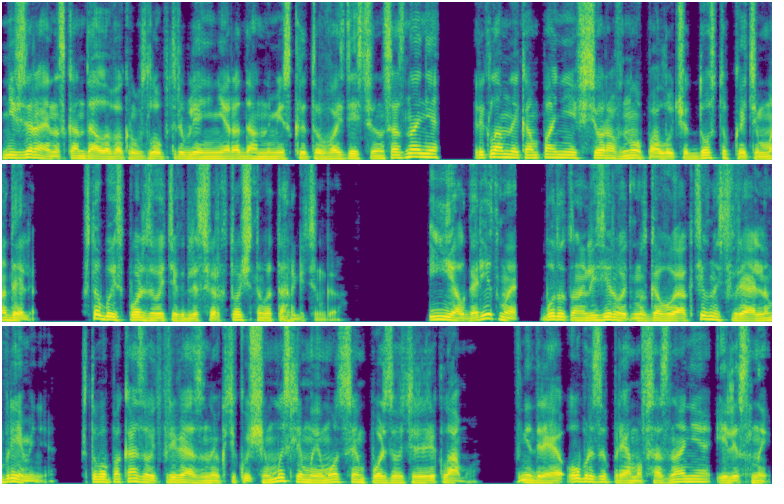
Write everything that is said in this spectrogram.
Невзирая на скандалы вокруг злоупотребления нейроданными и скрытого воздействия на сознание, рекламные компании все равно получат доступ к этим моделям, чтобы использовать их для сверхточного таргетинга. И алгоритмы будут анализировать мозговую активность в реальном времени, чтобы показывать привязанную к текущим мыслям и эмоциям пользователя рекламу, внедряя образы прямо в сознание или сны.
